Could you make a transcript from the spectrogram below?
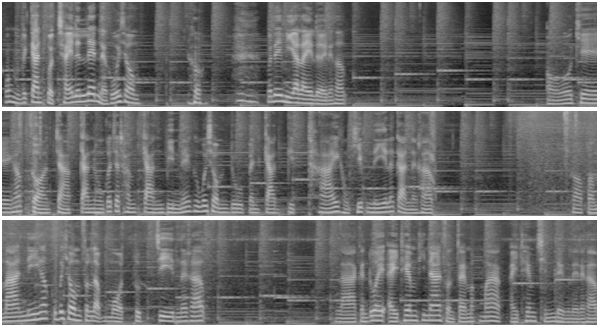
โอ้มันเป็นการกดใช้เล่นๆนะคุณผู้ชม ไม่ได้มีอะไรเลยนะครับ โอเคครับก่อนจากกันผมก็จะทำการบินให้คุณผู้ชมดูเป็นการปิดท้ายของคลิปนี้แล้วกันนะครับ ก็ประมาณนี้ครับคุณผู้ชมสำหรับโหมดตุดจีนนะครับ ลากันด้วยไอเทมที่น่าสนใจมากๆ ไอเทมชิ้นหนึ่งเลยนะครับ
